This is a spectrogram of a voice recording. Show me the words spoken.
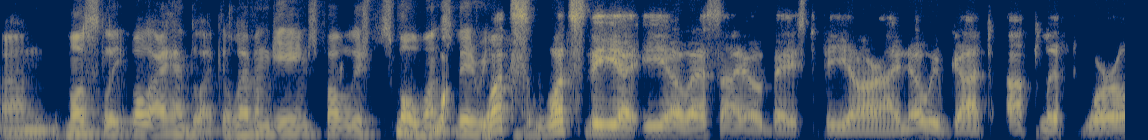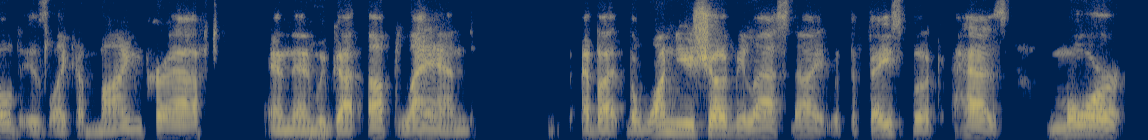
um, mostly, well, I had like 11 games published, small ones, very. What's what's the uh, EOSIO based VR? I know we've got Uplift World is like a Minecraft, and then we've got Upland, but the one you showed me last night with the Facebook has more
